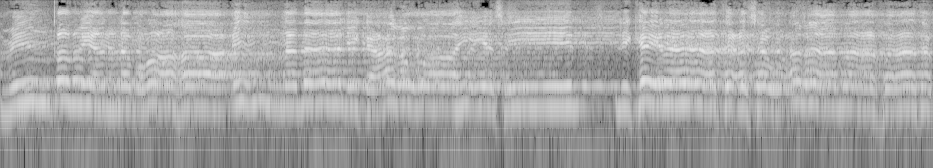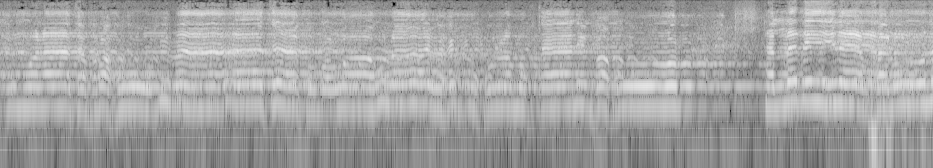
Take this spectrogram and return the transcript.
من قبل أن نبرأها. إن ذلك على الله يسير. لكي لا تعسوا على ما فاتكم ولا تفرحوا بما آتاكم. الله لا يحب كل مختال فخور. الذين يبخلون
